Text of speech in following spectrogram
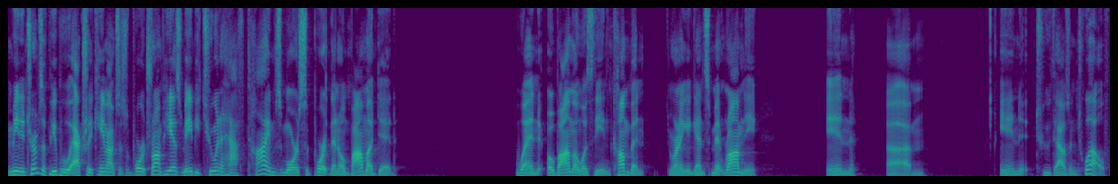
I mean, in terms of people who actually came out to support Trump, he has maybe two and a half times more support than Obama did when Obama was the incumbent running against Mitt Romney in um, in 2012.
